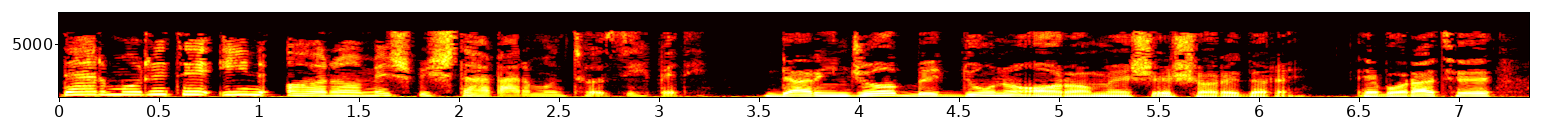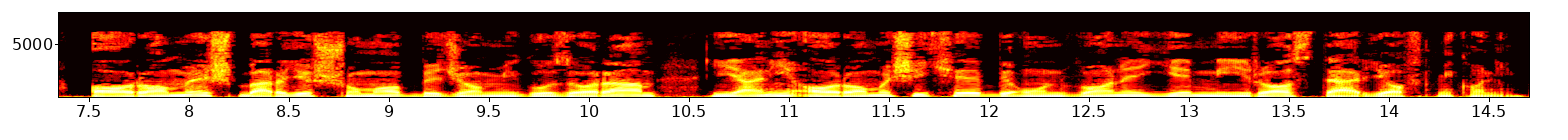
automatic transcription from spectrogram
در مورد این آرامش بیشتر برمون توضیح بدین. در اینجا به دون آرامش اشاره داره. عبارت آرامش برای شما به جا می‌گذارم یعنی آرامشی که به عنوان یه میراث دریافت می‌کنیم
